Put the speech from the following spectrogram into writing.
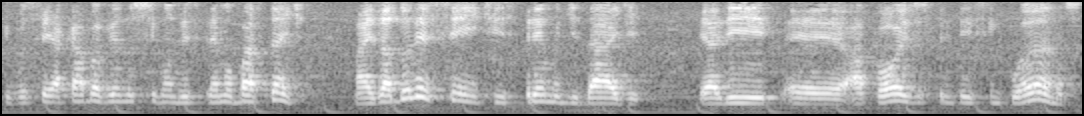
que você acaba vendo o segundo extremo bastante, mas adolescente, extremo de idade, ali é, após os 35 anos,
